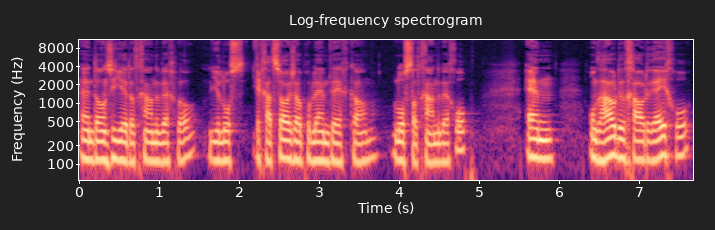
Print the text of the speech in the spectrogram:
En dan zie je dat gaandeweg wel. Je, lost, je gaat sowieso problemen tegenkomen. Los dat gaandeweg op. En onthoud de gouden regel.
